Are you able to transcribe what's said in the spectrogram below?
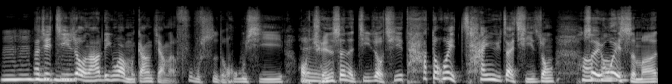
嗯哼，那些肌肉，然后另外我们刚刚讲了腹式的呼吸，哦，全身的肌肉，其实它都会参与在其中。所以为什么？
